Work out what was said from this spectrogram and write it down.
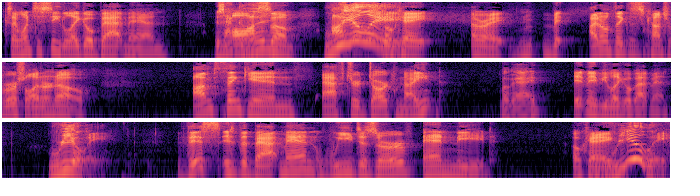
because I went to see Lego Batman. Is that good? Awesome. I- Really? okay. All right. I don't think this is controversial. I don't know. I'm thinking after Dark Knight, Okay. it may be Lego Batman. Really? This is the Batman we deserve and need. Okay. Really?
